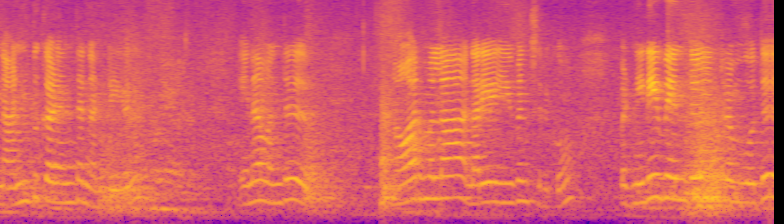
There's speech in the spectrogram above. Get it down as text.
என் அன்பு கலந்த நன்றிகள். ஏன்னா வந்து நார்மலாக நிறைய ஈவெண்ட்ஸ் இருக்கும். பட் நினைவேந்தல்ன்ற போது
